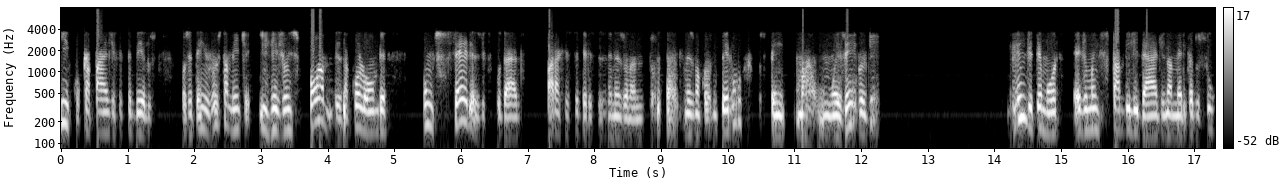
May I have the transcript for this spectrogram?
rico capaz de recebê-los. Você tem justamente em regiões pobres da Colômbia com sérias dificuldades para receber esses venezuelanos. A mesma coisa no Peru, você tem uma, um exemplo de grande temor é de uma instabilidade na América do Sul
